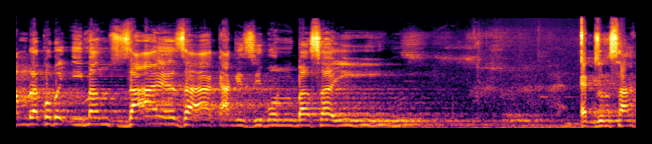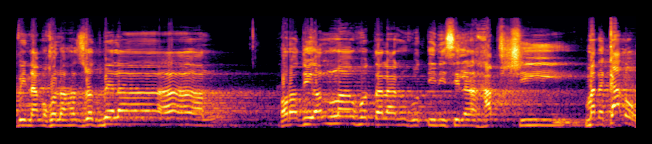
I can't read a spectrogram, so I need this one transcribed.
আমরা কবে ইমান যায় যাক, আগে জীবন বাঁচাই। একজন সাহাবি নাম হলো হজরত বেলাল অরাদি আল্লাহ তালানহু তিনি ছিলেন হাফসি মানে কালো।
